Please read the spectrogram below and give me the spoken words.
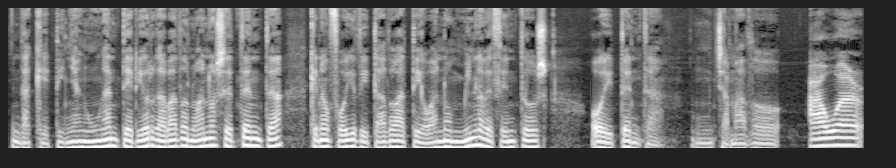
da que tiñan un anterior grabado no ano 70 que non foi editado até o ano 1980, un chamado Our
